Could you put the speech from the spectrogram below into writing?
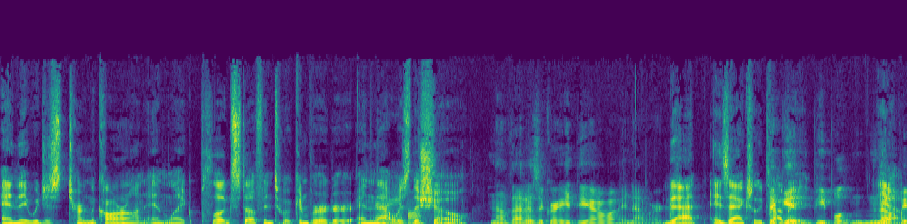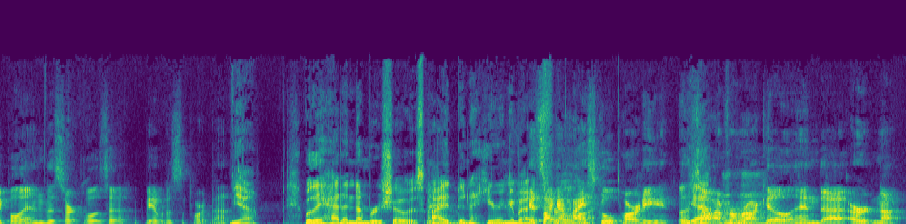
and they would just turn the car on and like plug stuff into a converter, and that Very was the show. Now that is a great DIY network That is actually to probably get people, enough Yeah. people in the circle to be able to support that. yeah. Well, they had a number of shows. I had been hearing about It's it. like for a high lot. school party. So Yeah. I'm from Rock Hill, and uh, or not.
